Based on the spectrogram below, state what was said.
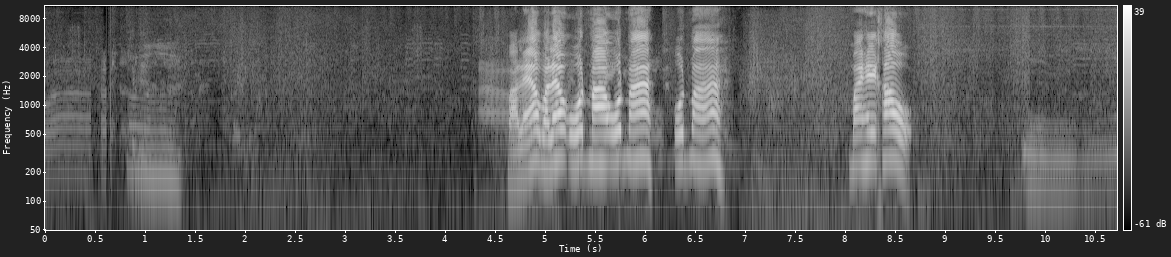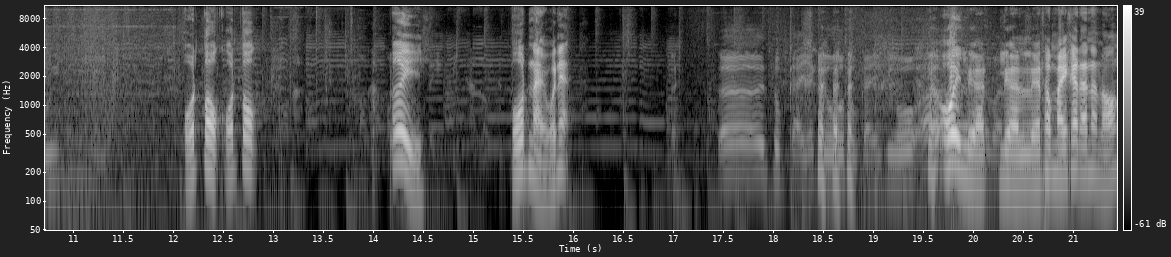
ว้าอืมมาแล้วมาแล้วโอ๊ตมาโอ๊ตมาโอ๊ตมา ไม่ให้เข้าโอ้ยโอ๊ตตกโอ๊ตตกเอ้ย โอ๊ตไหนวะเนี่ย เออ สุกไก่ยังอยู่สุกไก่ยังอยู่โอ้ยเหลือเหลือเหลือทำไมแค่นั้นน่ะน้อง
